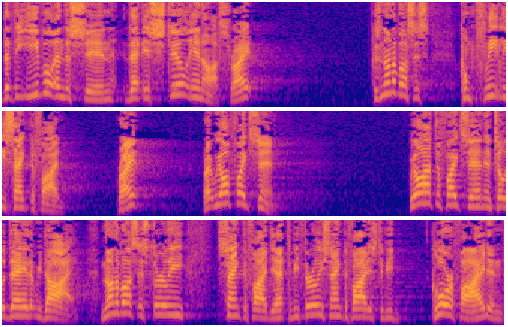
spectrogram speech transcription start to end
that the evil and the sin that is still in us, right? Because none of us is completely sanctified, right? Right? We all fight sin. We all have to fight sin until the day that we die. None of us is thoroughly sanctified yet. To be thoroughly sanctified is to be glorified and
